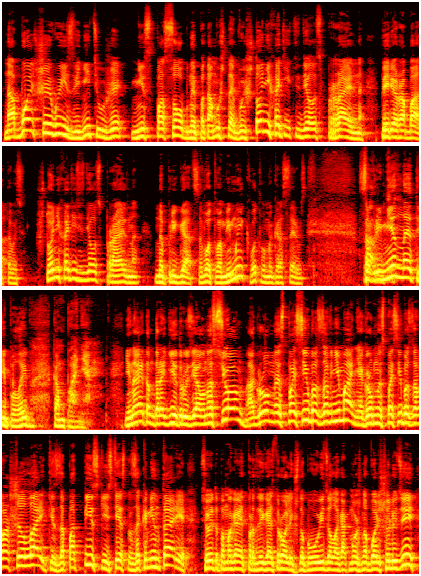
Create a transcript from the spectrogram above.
На большее вы, извините, уже не способны, потому что вы что не хотите делать правильно? Перерабатывать. Что не хотите делать правильно? Напрягаться. Вот вам ремейк, вот вам игра-сервис. Современная AAA компания. И на этом, дорогие друзья, у нас все. Огромное спасибо за внимание, огромное спасибо за ваши лайки, за подписки, естественно, за комментарии. Все это помогает продвигать ролик, чтобы увидело как можно больше людей.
